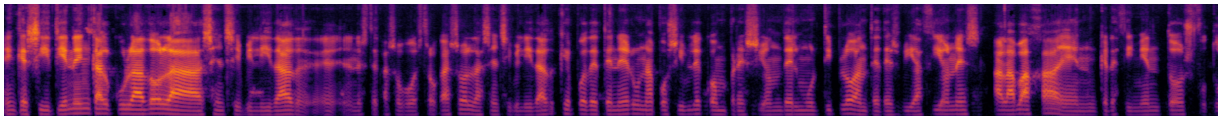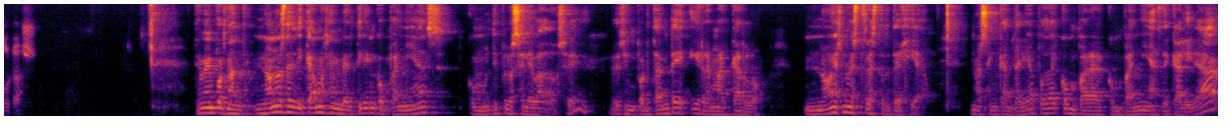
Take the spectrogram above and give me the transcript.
en que si tienen calculado la sensibilidad, e, en este caso vuestro caso, la sensibilidad que puede tener una posible compresión del múltiplo ante desviaciones a la baja en crecimientos futuros. Tema importante, no nos dedicamos a invertir en compañías con múltiplos elevados, ¿eh? es importante y remarcarlo. No es nuestra estrategia. Nos encantaría poder comparar compañías de calidad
